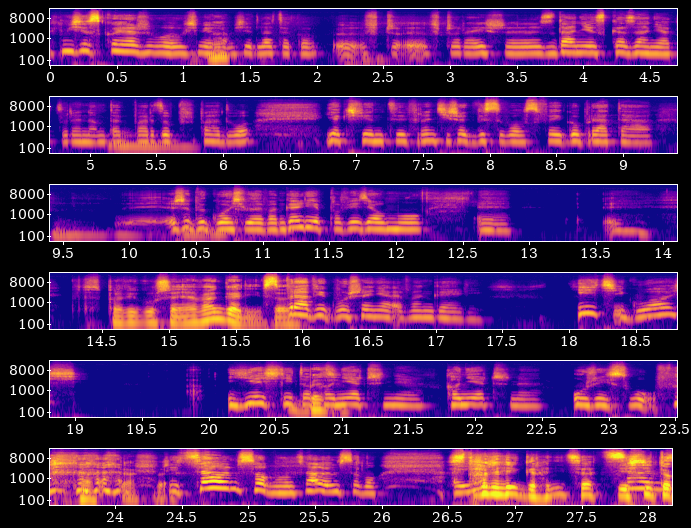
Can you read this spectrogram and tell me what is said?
Tak mi się skojarzyło, uśmiecham No. się, dlatego y, wczo- wczorajsze zdanie z kazania, które nam tak Mm. bardzo przypadło, jak święty Franciszek wysyłał swojego brata, y, żeby głosił Ewangelię, powiedział mu y, y, W sprawie głoszenia Ewangelii. w To- sprawie głoszenia Ewangelii. Idź i głoś, jeśli to Będzie- koniecznie, konieczne, użyj słów. Tak, tak, tak. Czyli całym sobą, całym sobą. A Stawiaj granice, jeśli to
